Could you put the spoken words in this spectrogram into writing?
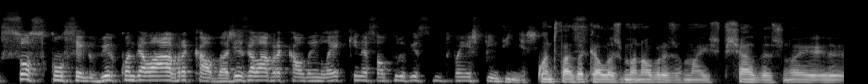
só se consegue ver quando ela abre a cauda. Às vezes ela abre a cauda em leque e nessa altura vê-se muito bem as pintinhas. Quando faz aquelas manobras mais fechadas, não é?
